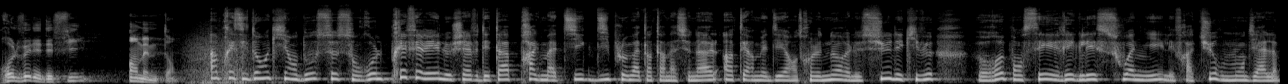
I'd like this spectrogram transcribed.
relever les défis en même temps. Un président qui endosse son rôle préféré, le chef d'État pragmatique, diplomate international, intermédiaire entre le Nord et le Sud et qui veut repenser, régler, soigner les fractures mondiales.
